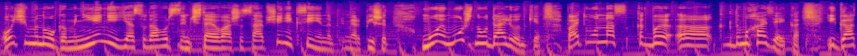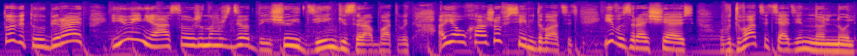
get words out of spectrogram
Очень много мнений. Я с удовольствием читаю ваши сообщения. Ксения, например, пишет, мой муж на удаленке, поэтому он нас как бы э, как домохозяйка. И готовит, и убирает, и меня с ужином ждет, да еще и деньги зарабатывает. А я ухожу в 7.20 и возвращаюсь в 21.00 ноль.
